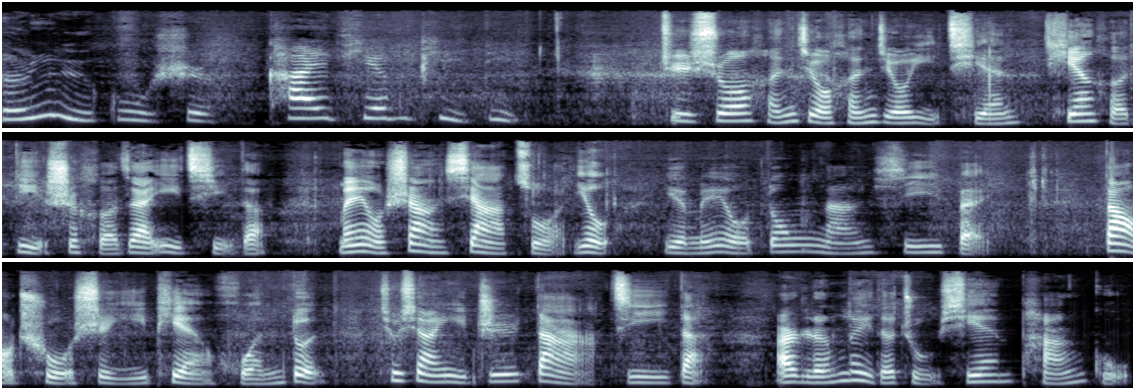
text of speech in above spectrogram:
成语故事：开天辟地。据说很久很久以前，天和地是合在一起的，没有上下左右，也没有东南西北，到处是一片混沌，就像一只大鸡蛋。而人类的祖先盘古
